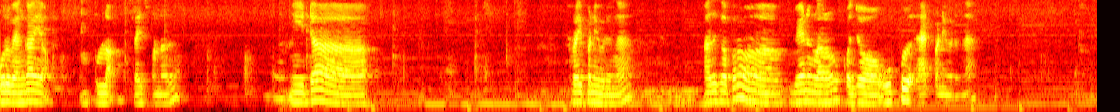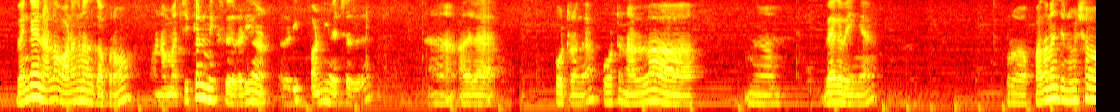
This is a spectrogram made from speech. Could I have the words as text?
ஒரு வெங்காயம் ஃபுல்லாக ஸ்லைஸ் பண்ணது. நீட்டாக ஃப்ரை பண்ணி விடுங்க. அதுக்கப்புறம் வேணுங்களாலும் கொஞ்சம் உப்பு ஆட் பண்ணி விடுங்க. வெங்காயம் நல்லா வணங்கினதுக்கப்புறம் நம்ம சிக்கன் மிக்ஸ் ரெடி ரெடி பண்ணி வச்சது அதில் போட்டுருங்க. போட்டு நல்லா வேக வைங்க. ஒரு பதினஞ்சு நிமிஷம்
